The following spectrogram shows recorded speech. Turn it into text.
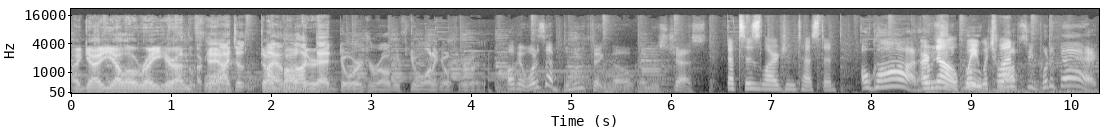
I got yellow right here on the floor. Okay, I just don't I bother. unlocked that door, Jerome. If you want to go through it. Okay, what is that blue thing though in his chest? That's his large intestine. Oh God! Or no, wait, which one? Dropsy? Put it back.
